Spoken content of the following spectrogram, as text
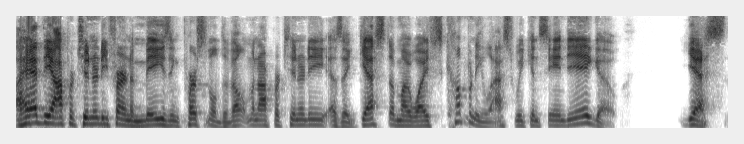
I had the opportunity for an amazing personal development opportunity as a guest of my wife's company last week in San Diego. Yes,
